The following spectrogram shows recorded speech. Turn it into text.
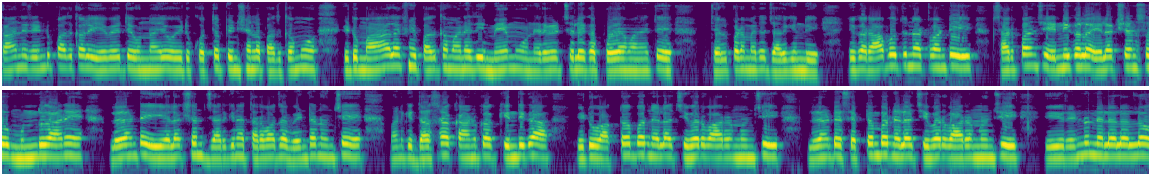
కానీ రెండు పథకాలు ఏవైతే ఉన్నాయో ఇటు కొత్త పెన్షన్ల పథకము ఇటు మహాలక్ష్మి పథకం అనేది మేము నెరవేర్చలేకపోయామని అయితే తెలపడం అయితే జరిగింది. ఇక రాబోతున్నటువంటి సర్పంచ్ ఎన్నికల ఎలక్షన్స్ ముందుగానే లేదంటే ఈ ఎలక్షన్ జరిగిన తర్వాత వెంట నుంచే మనకి దసరా కానుక కిందిగా ఇటు అక్టోబర్ నెల చివరి వారం నుంచి లేదంటే సెప్టెంబర్ నెల చివరి వారం నుంచి ఈ రెండు నెలలలో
